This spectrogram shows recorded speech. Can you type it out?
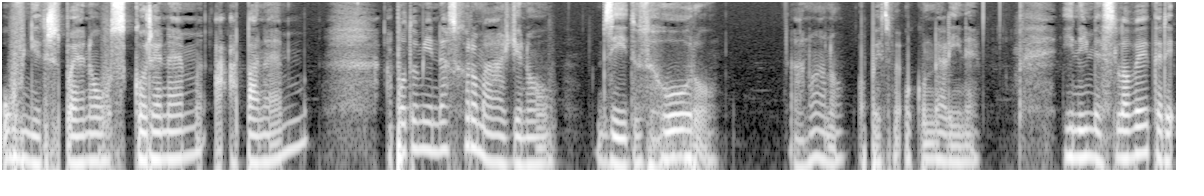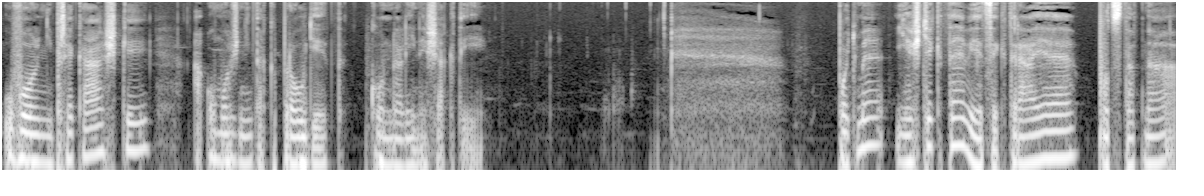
uvnitř spojenou s kořenem a apanem a potom ji naschromážděnou vzít vzhůru. Ano, ano, opět jsme u kundalíny. Jinými slovy, tedy uvolní překážky a umožní tak proudit kundalíny šaktý. Pojďme ještě k té věci, která je podstatná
